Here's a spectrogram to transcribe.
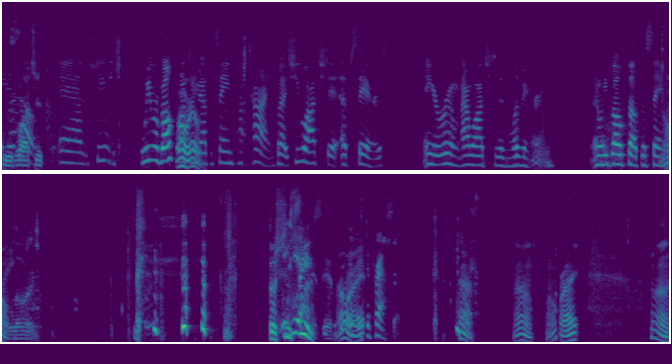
she would watch it. and she, we were both Oh, watching really? it at the same time, but she watched it upstairs in your room, and I watched it in the living room, and we both felt the same Oh way. Lord. so she's Yes. seen it then. All it was depressing. Huh. Oh, all right. Huh.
